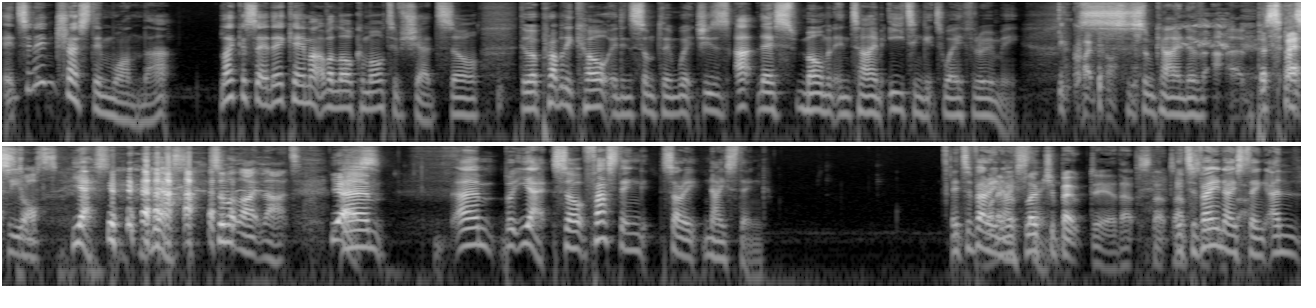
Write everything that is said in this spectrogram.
it's an interesting one, that. Like I say, they came out of a locomotive shed, so they were probably coated in something which is, at this moment in time, eating its way through me. Quite S- some kind of uh. Asbestos. Yes, yes, something like that. Yes. Um, um, but yeah, so fasting. Sorry, nice thing. It's a very Whatever nice floats thing. your boat, dear. That's that's. It's a very nice fine. thing, and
